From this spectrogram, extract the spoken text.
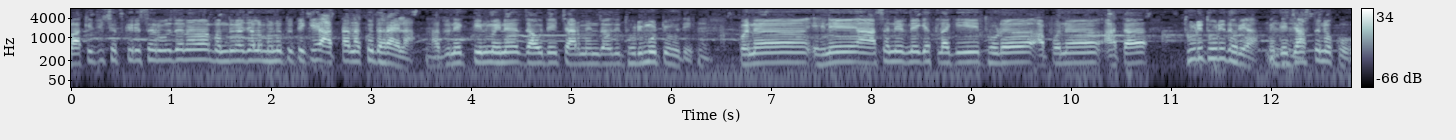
बाकीचे शेतकरी सर्वजण बंधुराजाला म्हणत होते की आता नको धरायला. अजून एक तीन महिने जाऊ दे चार महिने जाऊ दे थोडी मोठी होते हम्म. पण अं, ह्याने असा निर्णय घेतला की थोडं आपण अं, आता थोडी थोडी धरूया. म्हणजे. जास्त नको.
